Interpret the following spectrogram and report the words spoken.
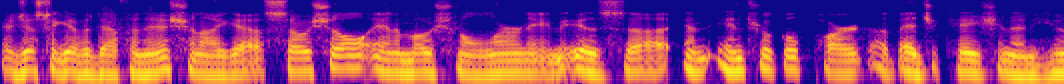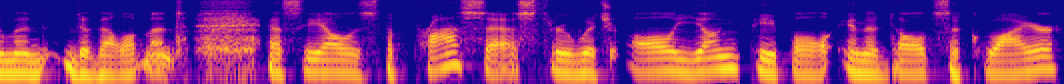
And just to give a definition, I guess social and emotional learning is uh, an integral part of education and human development. SEL is the process through which all young people and adults acquire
